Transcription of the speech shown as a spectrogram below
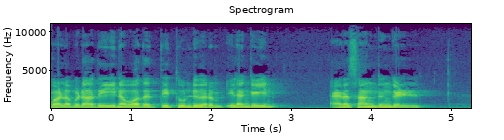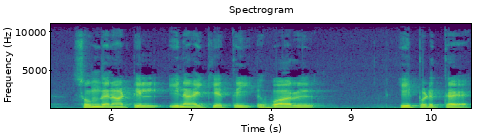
வாழவிடாது இனவாதத்தை தூண்டி வரும் இலங்கையின் அரசாங்கங்கள். சொந்த நாட்டில் இன ஐக்கியத்தை எவ்வாறு ஏற்படுத்த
